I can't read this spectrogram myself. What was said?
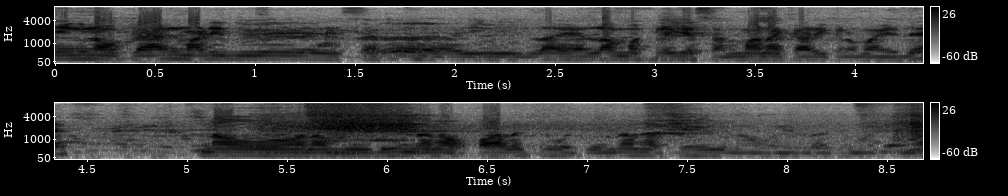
ಹಿಂಗ್ ನಾವು ಪ್ಲಾನ್ ಮಾಡಿದ್ವಿ ಸರ್. ಇಲ್ಲ, ಎಲ್ಲ ಮಕ್ಕಳಿಗೆ ಸನ್ಮಾನ ಕಾರ್ಯಕ್ರಮ ಇದೆ. ನಾವು ನಮ್ಮ ಇದರಿಂದ ನಾವು ಪಾಲಕರ ವತಿಯಿಂದ ಮತ್ತೆ ನಾವು ಎಲ್ಲ ಜಮಾತಿಯಿಂದ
